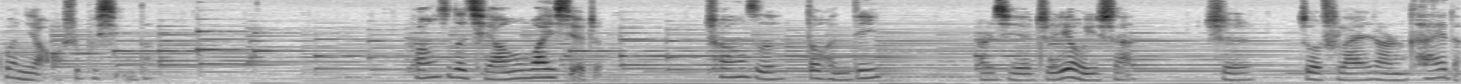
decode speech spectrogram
灌鸟是不行的。房子的墙歪斜着，窗子都很低。而且只有一扇，是做出来让人开的。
